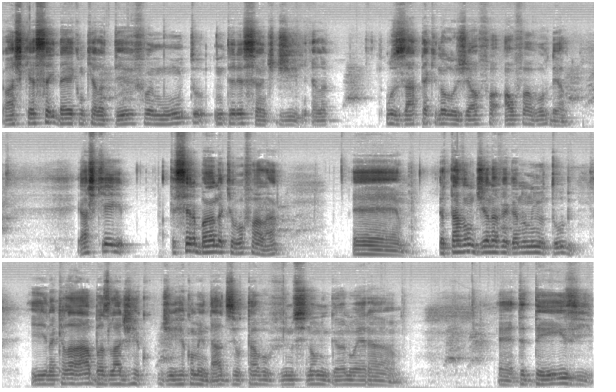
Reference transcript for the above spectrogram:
eu acho que essa ideia com que ela teve foi muito interessante de ela usar a tecnologia ao, ao favor dela. Eu acho que a terceira banda que eu vou falar é... Eu tava um dia navegando no YouTube e naquela abas lá de, de recomendados eu tava ouvindo, se não me engano, era é, The Daisy.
